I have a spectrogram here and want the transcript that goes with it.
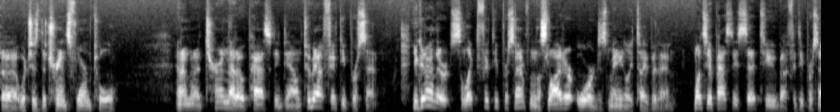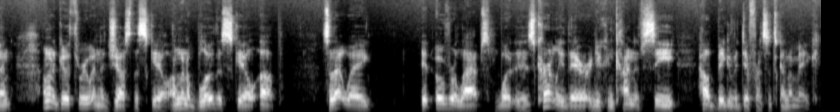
uh, which is the transform tool, and I'm going to turn that opacity down to about 50%. You can either select 50% from the slider or just manually type it in. Once the opacity is set to about 50%, I'm going to go through and adjust the scale. I'm going to blow the scale up so that way it overlaps what is currently there and you can kind of see how big of a difference it's going to make.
